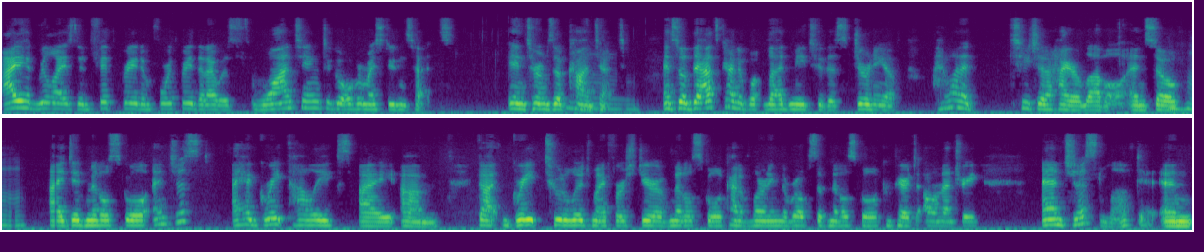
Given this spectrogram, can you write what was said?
i had realized in fifth grade and fourth grade that i was wanting to go over my students heads in terms of content Mm. and so that's kind of what led me to this journey of i want to teach at a higher level and so Mhm. I did middle school and just I had great colleagues. I um, got great tutelage my first year of middle school, kind of learning the ropes of middle school compared to elementary, and just loved it. And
